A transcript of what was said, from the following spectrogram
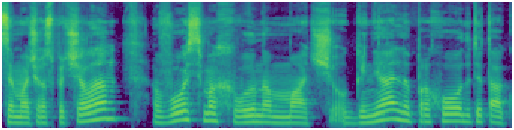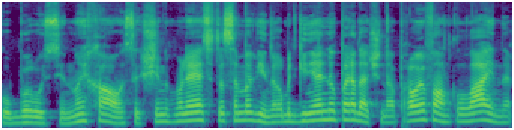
Цей матч розпочала. Восьма хвилина матчу. Геніально проходить атаку у Борусі. Нойхаус, якщо не помиляється, то саме він. Робить геніальну передачу на правий фланг. Лайнер.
